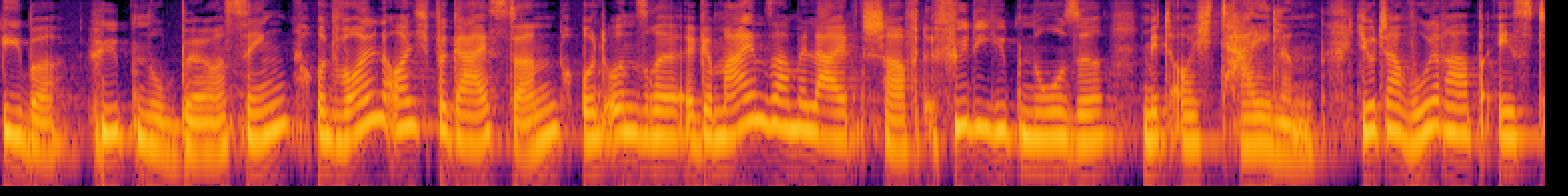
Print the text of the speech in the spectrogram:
über Hypnobirthing und wollen euch begeistern und unsere gemeinsame Leidenschaft für die Hypnose mit euch teilen. Jutta Wohlrab ist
